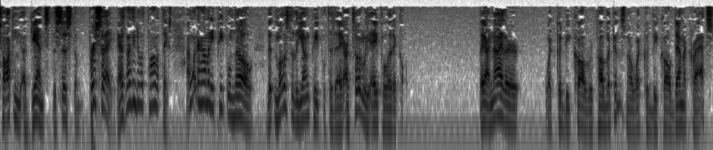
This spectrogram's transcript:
talking against the system per se. It has nothing to do with politics. I wonder how many people know that most of the young people today are totally apolitical. They are neither what could be called Republicans nor what could be called Democrats.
